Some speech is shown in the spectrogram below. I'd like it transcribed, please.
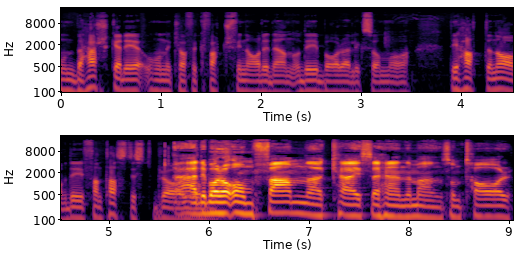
hon behärskar det och hon är klar för kvartsfinal i den. Och det är bara liksom och det är hatten av. Det är fantastiskt bra. Äh, jobb. det är bara att omfamna Kajsa Henneman som tar...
